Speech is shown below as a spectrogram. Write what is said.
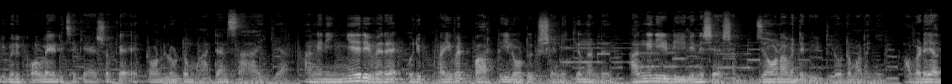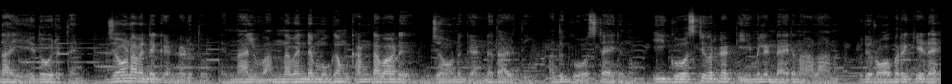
ഇവർ കൊള്ളയടിച്ച ക്യാഷൊക്കെ അക്കൗണ്ടിലോട്ട് മാറ്റാൻ സഹായിക്കുക. അങ്ങനെ ഇങ്ങേര് ഇവരെ ഒരു പ്രൈവറ്റ് പാർട്ടിയിലോട്ട് ക്ഷണിക്കുന്നുണ്ട്. അങ്ങനെ ഈ ഡീലിന് ശേഷം ജോൺ അവന്റെ വീട്ടിലോട്ട് മടങ്ങി. അവിടെ അതാ ഏതോ ഒരുത്തൻ ജോൺ അവന്റെ ഗണ്ണെടുത്തു എന്നാൽ വന്നവന്റെ മുഖം കണ്ടപാട് ജോൺ ഗണ്ണ് താഴ്ത്തി. അത് ഗോസ്റ്റ് ആയിരുന്നു. ഈ ഗോസ്റ്റ് ഇവരുടെ ടീമിൽ ഉണ്ടായിരുന്ന ആളാണ്. ഒരു റോബറിക്കിടെ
